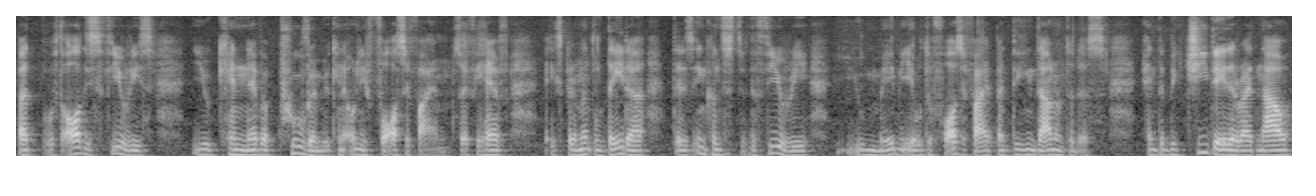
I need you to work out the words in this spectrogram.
But with all these theories, you can never prove them, you can only falsify them. So if you have experimental data that is inconsistent with the theory, you may be able to falsify it by digging down into this. And the big G data right now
